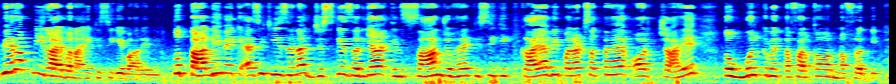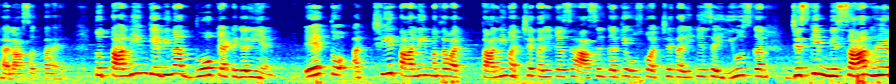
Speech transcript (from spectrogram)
फिर अपनी राय बनाएँ किसी के बारे में। तो तालीम एक ऐसी चीज़ है ना, जिसके ज़रिया इंसान जो है किसी की काया भी पलट सकता है और चाहे तो मुल्क में तफरका और नफरत भी फैला सकता है। तो तालीम के भी ना दो कैटेगरी हैं। एक तो अच्छी तालीम मतलब तालीम अच्छे तरीके से हासिल करके उसको अच्छे तरीके से यूज़ कर, जिसकी मिसाल है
